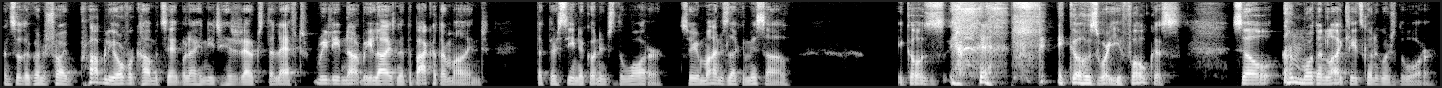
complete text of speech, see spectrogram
And so they're going to try probably overcompensate, well, I need to hit it out to the left, really not realizing at the back of their mind that they're seeing it going into the water. So your mind is like a missile it goes it goes where you focus. So more than likely it's going to go into the water.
